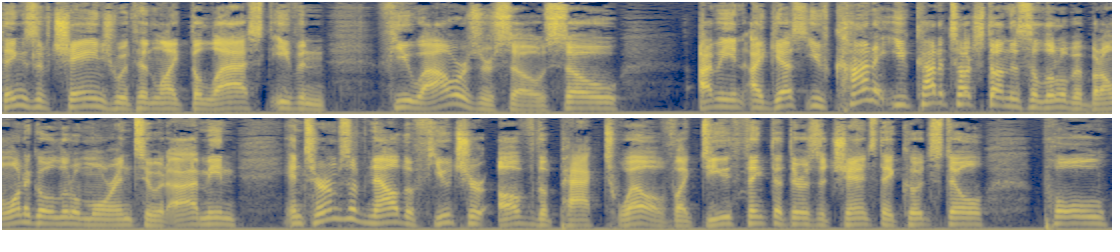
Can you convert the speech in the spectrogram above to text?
things have changed within like the last even few hours or so. So I mean, I guess you've kind of you kind of touched on this a little bit, but I want to go a little more into it. I mean, in terms of now the future of the Pac-12, like, do you think that there's a chance they could still pull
